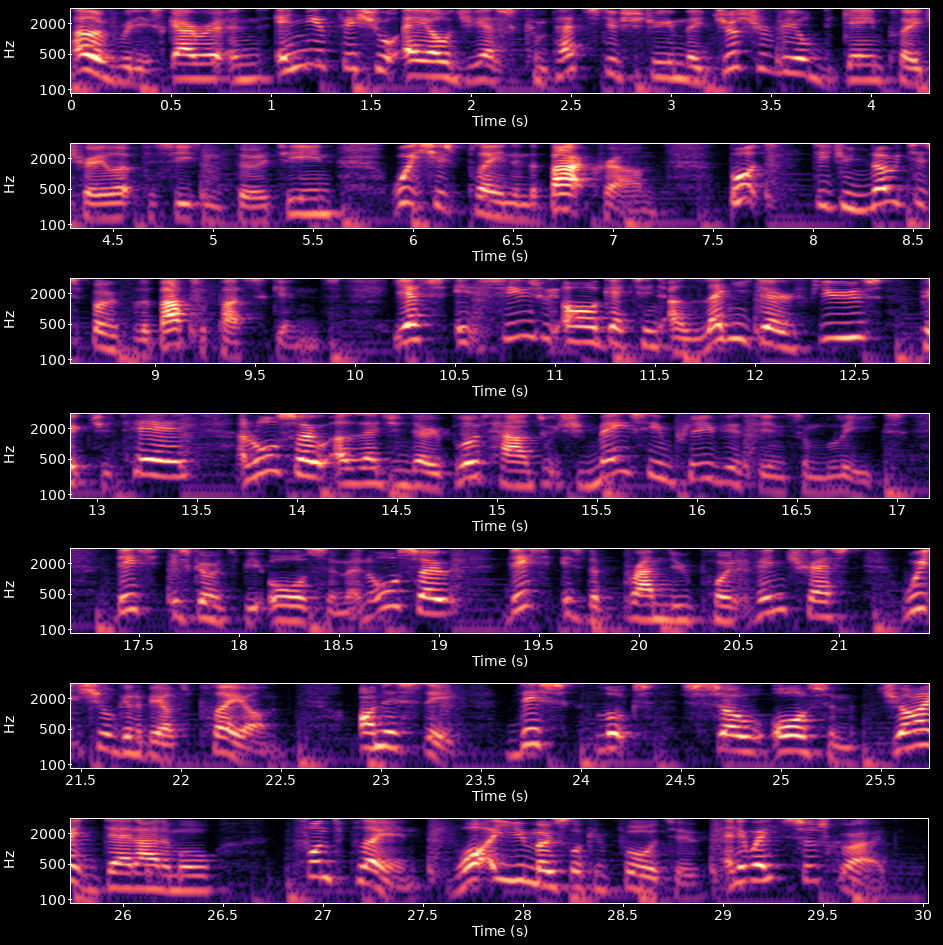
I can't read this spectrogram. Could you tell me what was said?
Hello everybody, it's Garret, and in the official ALGS competitive stream, they just revealed the gameplay trailer for Season 13, which is playing in the background. But, did you notice both of the Battle Pass skins? Yes, it seems we are getting a Legendary Fuse, pictured here, and also a Legendary Bloodhound, which you may have seen previously in some leaks. This is going to be awesome, and also, this is the brand new point of interest, which you're going to be able to play on. Honestly, this looks so awesome. Giant dead animal, fun to play in. What are you most looking forward to? Anyway, subscribe.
